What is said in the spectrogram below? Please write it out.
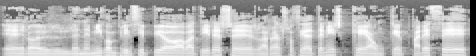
Eh, el enemigo, en principio, a batir es eh, la Real Sociedad de Tenis, que aunque parece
